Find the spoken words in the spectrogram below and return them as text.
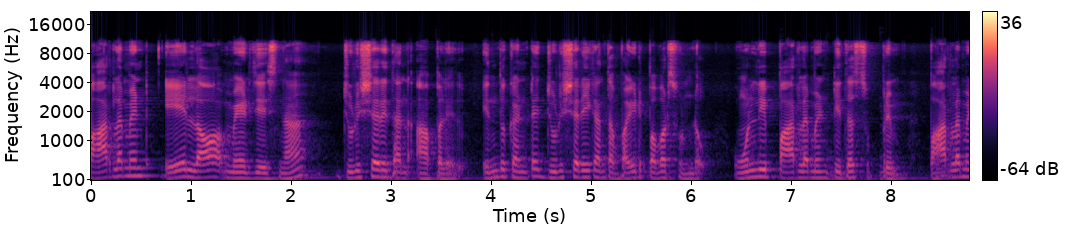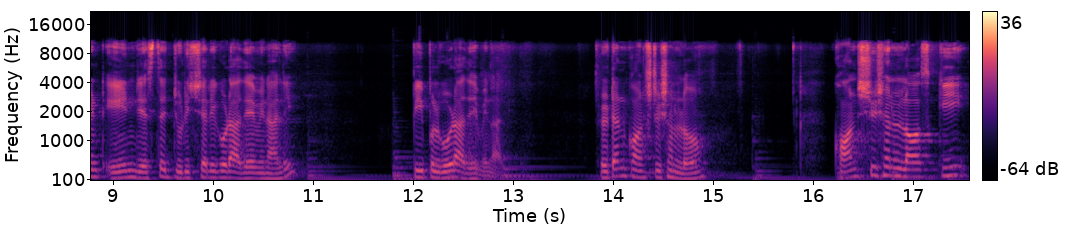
పార్లమెంట్ ఏ లా మేడ్ చేసినా జుడిషరీ దాన్ని ఆపలేదు. ఎందుకంటే జుడిషరీకి అంత వైడ్ పవర్స్ ఉండవు. Only parliament is the supreme. Parliament ఏం చేస్తే జ్యుడిషియరీ కూడా అదే వినాలి పీపుల్ కూడా అదే వినాలి. రిటర్న్ కాన్స్టిట్యూషన్లో కాన్స్టిట్యూషన్ లాస్కి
